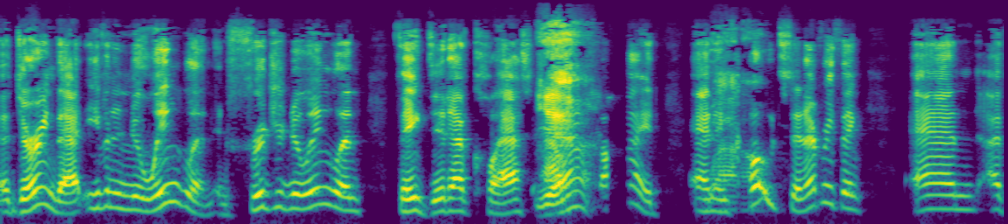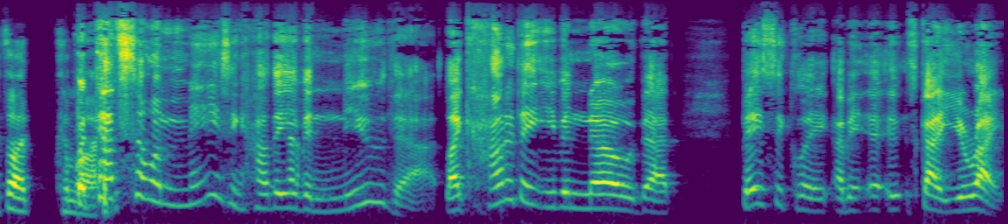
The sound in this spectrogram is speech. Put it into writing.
uh, during that, even in New England, in frigid New England, they did have class yeah. outside and wow. in coats and everything. And I thought, come but on. But that's so amazing how they even knew that. Like, how did they even know that? Basically, I mean, Scotty, you're right.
